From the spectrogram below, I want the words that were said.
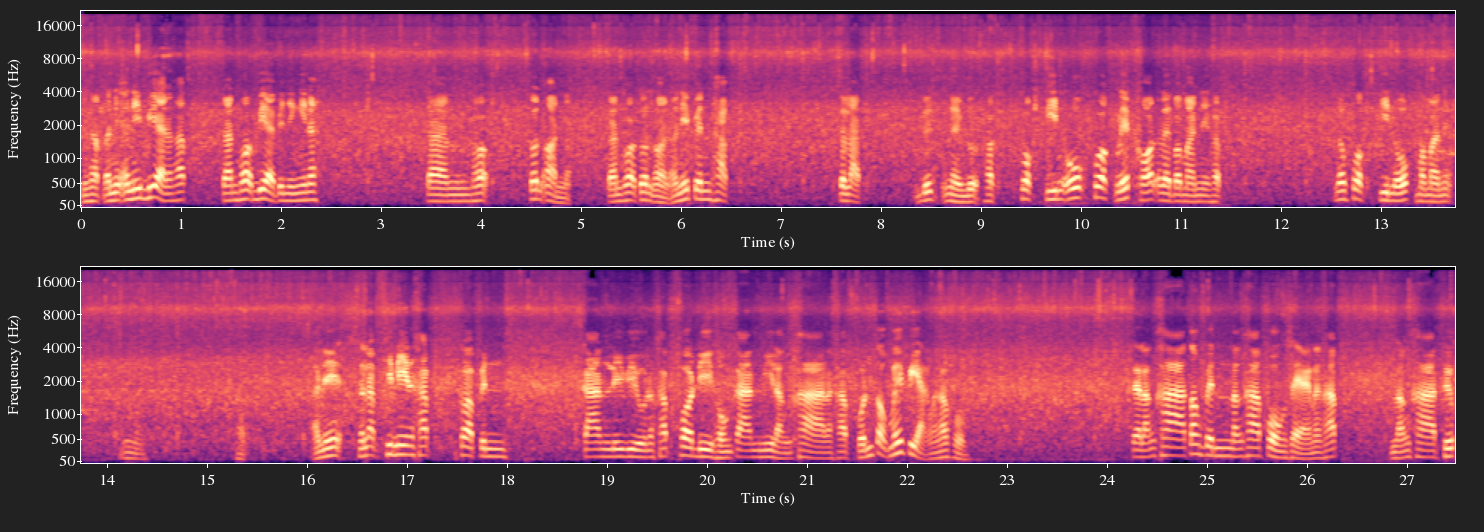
นี่ครับ อันนี้อันนี้เบี้ยนะครับ การเพาะเบี้ยเป็นอย่างนี้นะ การเพาะต้นอ่อนอะการเพาะต้นอ่อน อันนี้เป็นผักสลัดดึกไงไม่รู้ผักพวกกินโอ๊กพวกเลดคอร์สอะไรประมาณนี้ครับ แล้วพวกกินโอ๊กประมาณนี้อืม อันนี้สำหรับที่นี้นะครับก็เป็นการรีวิวนะครับ ข้อดีของการมีหลังคานะครับฝนตกไม่เปียกนะครับผม แต่หลังคาต้องเป็นหลังคาโปร่งแสงนะครับ หลังคาทึบ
